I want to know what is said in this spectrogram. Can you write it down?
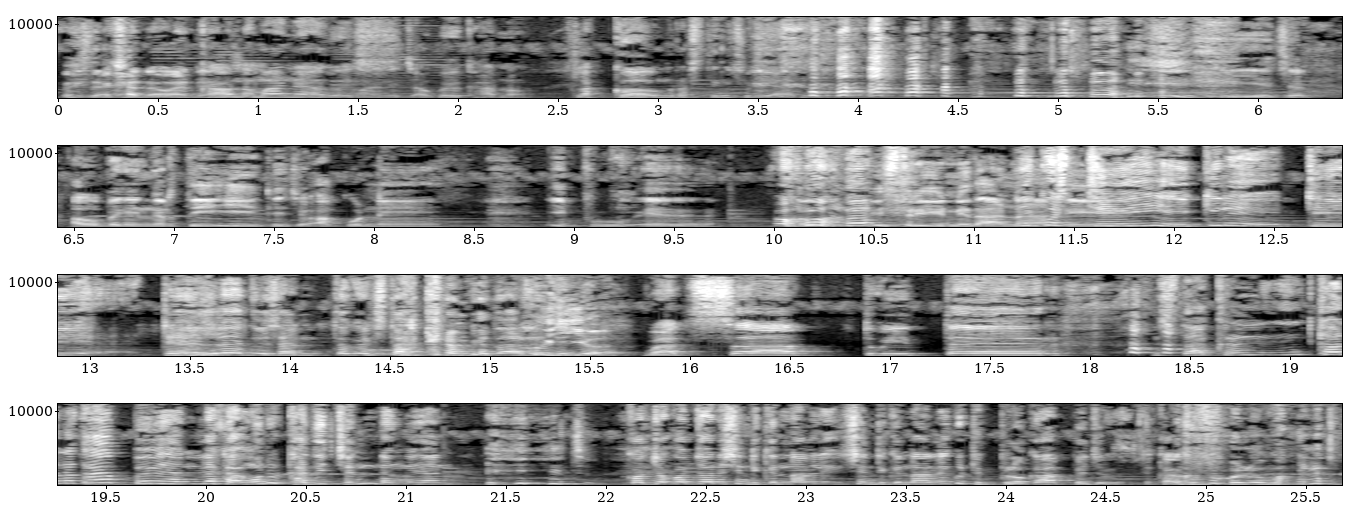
Wis gak ada mana. kau namanya aku wis. Mana cok aku ya kano. lega ngerosting Juliari Iya cok. Aku pengen ngerti iki cok aku nih ibu eh Oh. istri ini tak anak. iku di iki di delete tulisan tok Instagram kata Oh iya? WhatsApp Twitter Instagram. Kau nak apa ya gak ngono ganti jeneng ya kanca-kancane sing dikenal sing dikenal iku diblok kabeh cok gak aku follow mana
